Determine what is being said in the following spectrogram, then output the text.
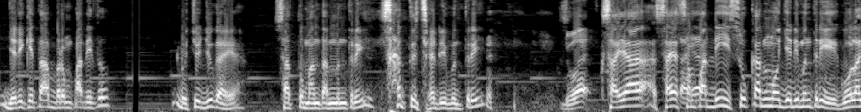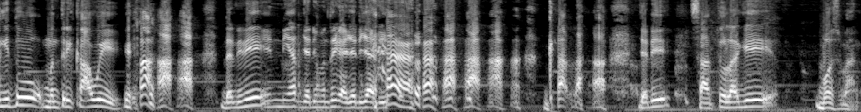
jadi kita berempat itu lucu juga ya. Satu mantan menteri, satu jadi menteri. Dua Saya saya, Saya- sempat diisukan mau jadi menteri. Gue bilang itu menteri KW. Dan ini ini niat jadi menteri gak jadi-jadi. Enggak lah. Jadi satu lagi Bosman.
